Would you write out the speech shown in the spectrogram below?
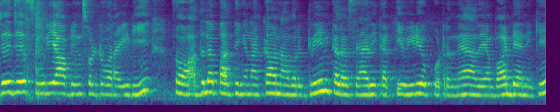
ஜே ஜே சூர்யா அப்படின்னு சொல்லிட்டு ஒரு ஐடி ஸோ அதில் பார்த்தீங்கன்னாக்கா நான் ஒரு க்ரீன் கலர் saree கட்டி வீடியோ போட்டிருந்தேன். அது என் பர்த்டே அன்னைக்கு.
